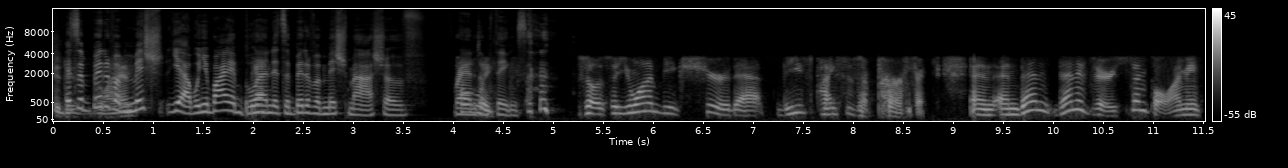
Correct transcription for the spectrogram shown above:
to do. It's a bit blend. of a mish. Yeah, when you buy a blend, yeah. it's a bit of a mishmash of random totally. things. so, so you want to make sure that these spices are perfect, and and then then it's very simple. I mean,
